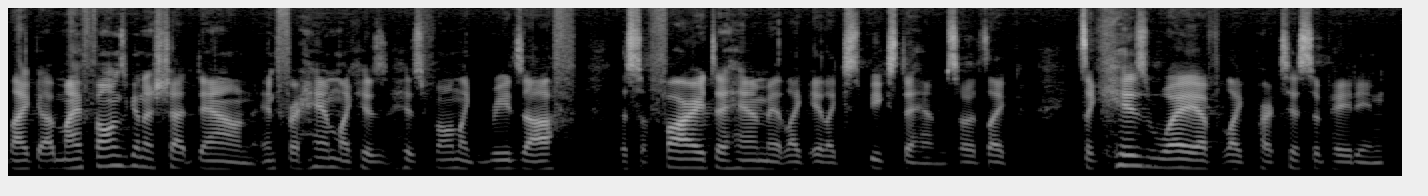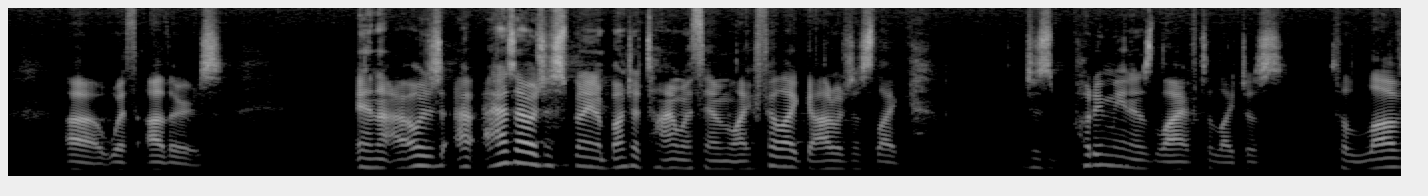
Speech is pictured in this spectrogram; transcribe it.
Like uh, my phone's gonna shut down, and for him, like his, his phone like reads off the Safari to him. It like it like speaks to him. So it's like it's like his way of like participating uh, with others. And I was as I was just spending a bunch of time with him, like I felt like God was just like just putting me in his life to like just to love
